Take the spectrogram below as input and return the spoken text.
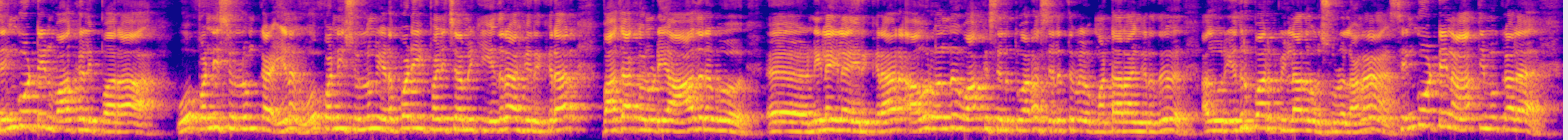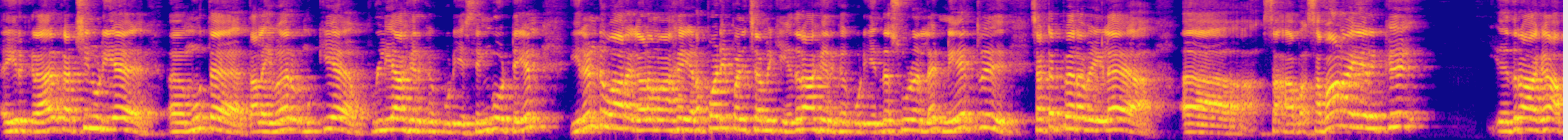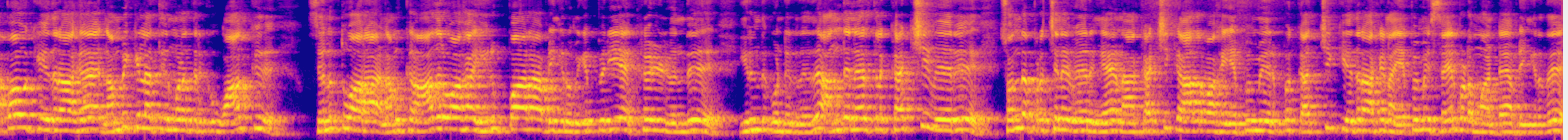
செங்கோட்டின் வாக்களிப்பாரா? ஓ பன்னீர்செல்வம் க ஏன்னா ஓ பன்னீர்செல்வம் எடப்பாடி பழனிசாமிக்கு எதிராக இருக்கிறார். பாஜகனுடைய ஆதரவு நிலையில் இருக்கிறார். அவர் வந்து வாக்கு செலுத்துவாரா செலுத்த மாட்டாராங்கிறது அது ஒரு எதிர்பார்ப்பு இல்லாத ஒரு சூழல். ஆனால் செங்கோட்டின் அதிமுகவில் இருக்கிறார். கட்சியினுடைய மூத்த தலைவர் முக்கிய புள்ளியாக இருக்கக்கூடிய செங்கோட்டையன் இரண்டு வார காலமாக எடப்பாடி பழனிசாமிக்கு எதிராக இருக்கக்கூடிய இந்த சூழலில் நேற்று சட்டப்பேரவையில் சபாநாயகருக்கு எதிராக அப்பாவுக்கு எதிராக நம்பிக்கையில்லா தீர்மானத்திற்கு வாக்கு செலுத்துவாரா? நமக்கு ஆதரவாக இருப்பாரா? அப்படிங்கிற மிகப்பெரிய கேள்வி வந்து இருந்து கொண்டிருந்தது. அந்த நேரத்தில் கட்சி வேறு சொந்த பிரச்சனை வேறுங்க. நான் கட்சிக்கு ஆதரவாக எப்பவுமே இருப்பேன். கட்சிக்கு எதிராக நான் எப்பவுமே செயல்பட மாட்டேன் அப்படிங்கிறது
